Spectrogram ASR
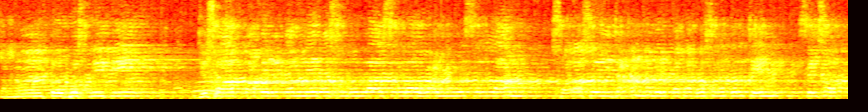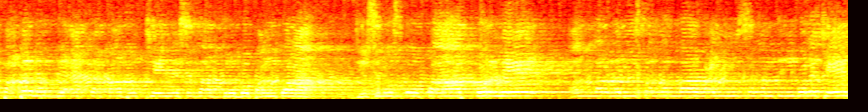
সম্মানিত উপস্থিতি, যেসব পাপের কারণে আলাইহি ওয়াসাল্লাম সরাসরি জাহান্নামের কথা ঘোষণা করেছেন সেই সব পাপের মধ্যে একটা পাপ হচ্ছে নেশাদার দ্রব্য পান করা। যে সমস্ত পাপ করলে আল্লাহর বলেছেন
